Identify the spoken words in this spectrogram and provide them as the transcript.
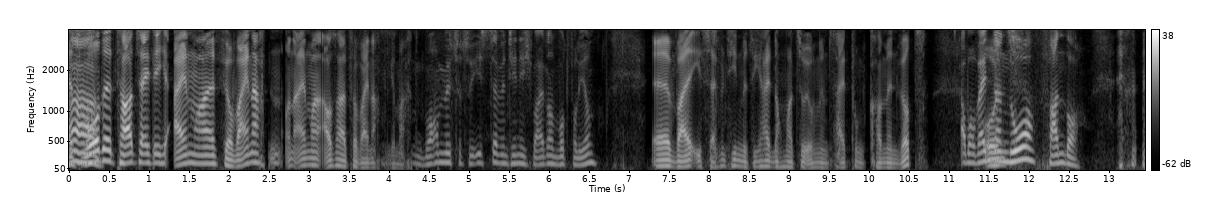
Es wurde tatsächlich einmal für Weihnachten und einmal außerhalb für Weihnachten gemacht. Warum willst du zu East 17 nicht weiter ein Wort verlieren? Äh, weil E17 mit Sicherheit nochmal zu irgendeinem Zeitpunkt kommen wird. Aber wenn Und- dann nur Thunder.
